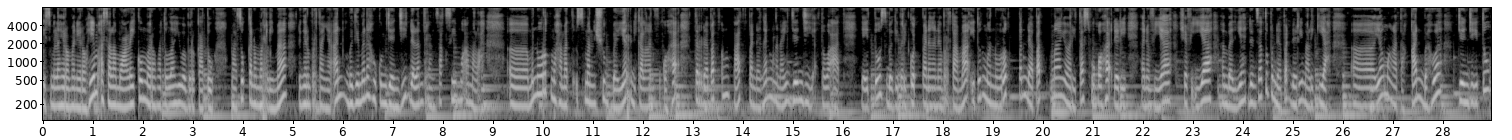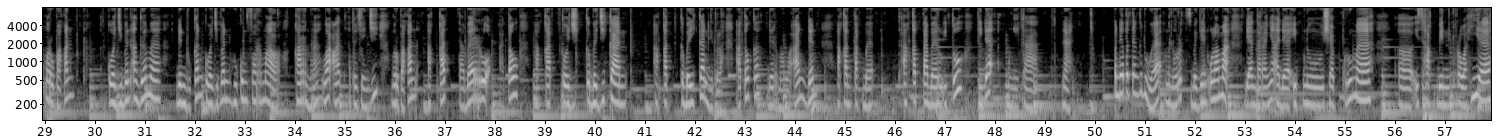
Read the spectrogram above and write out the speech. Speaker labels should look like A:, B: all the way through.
A: Bismillahirrahmanirrahim. Assalamualaikum warahmatullahi wabarakatuh. Masuk ke nomor 5 dengan pertanyaan Bagaimana hukum janji dalam transaksi muamalah? E, Menurut Muhammad Usman Syubbair di kalangan fukoha Terdapat empat pandangan mengenai janji atau wa'ad Yaitu sebagai berikut. Pandangan yang pertama itu menurut pendapat mayoritas fukoha dari Hanafiyah, Syafi'iyah, Hambaliyah Dan satu pendapat dari Malikiyah. E, Yang mengatakan bahwa janji itu merupakan kewajiban agama dan bukan kewajiban hukum formal karena wa'ad atau janji merupakan akad tabarru atau akad kebajikan akad kebaikan gitulah atau kedermawaan dan akan takba akad tabaru itu tidak mengikat. Nah, pendapat yang kedua menurut sebagian ulama di antaranya ada Ibnu Syabrumah, uh, Ishaq bin Rawahiyah,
